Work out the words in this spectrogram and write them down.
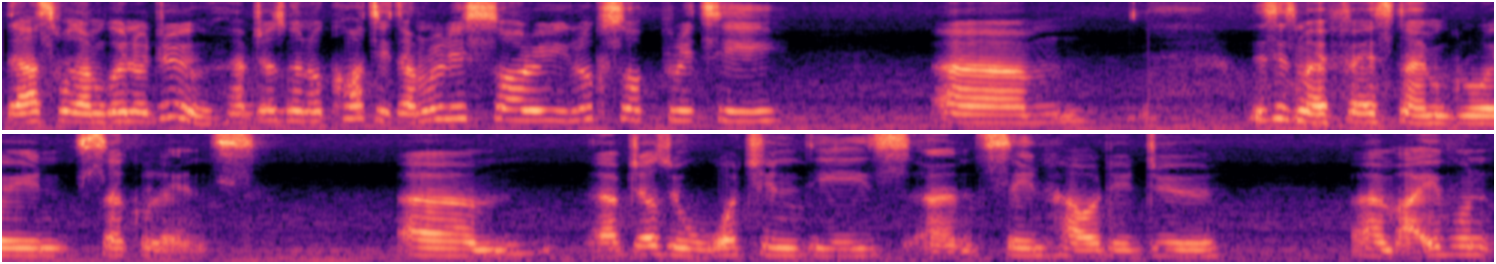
that's what I'm going to do. I'm just going to cut it. I'm really sorry. It looks so pretty. Um, this is my first time growing succulents. Um, I've just been watching these and seeing how they do. Um, I even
